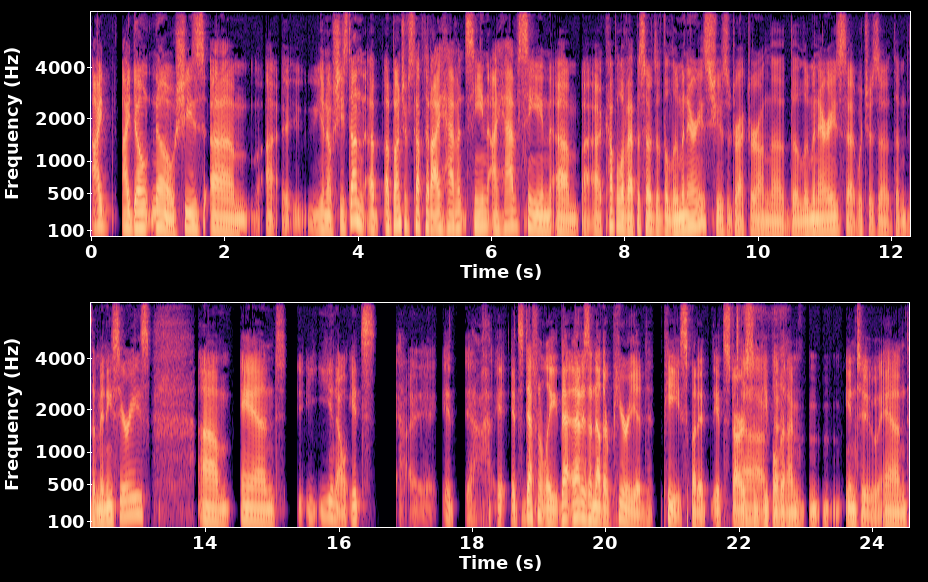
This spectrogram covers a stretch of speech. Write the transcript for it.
I I don't know. She's um, uh, you know, she's done a, a, bunch of stuff that I haven't seen. I have seen um, a couple of episodes of the Luminaries. She was a director on the the Luminaries, uh, which was a the the mini series. Um, and you know, it's it, it, it's definitely that that is another period piece, but it it stars some oh, people okay. that I'm into, and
